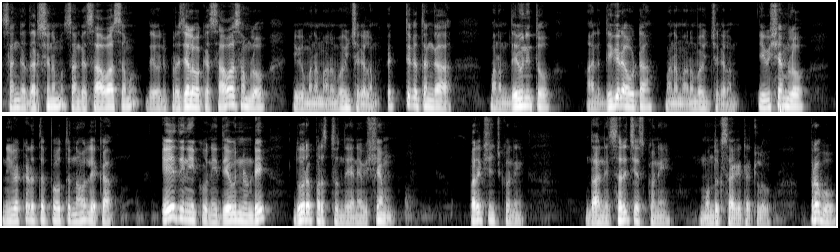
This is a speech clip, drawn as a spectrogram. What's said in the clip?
సంఘ దర్శనము సంఘ సావాసము దేవుని ప్రజల ఒక సావాసంలో ఇవి మనం అనుభవించగలం. వ్యక్తిగతంగా మనం దేవునితో ఆయన దిగిరావుట మనం అనుభవించగలం. ఈ విషయంలో నీవెక్కడ తప్పిపోతున్నావు లేక ఏది నీకు నీ దేవుని నుండి దూరపరుస్తుంది అనే విషయం పరీక్షించుకొని దాన్ని సరిచేసుకొని ముందుకు సాగేటట్లు ప్రభు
